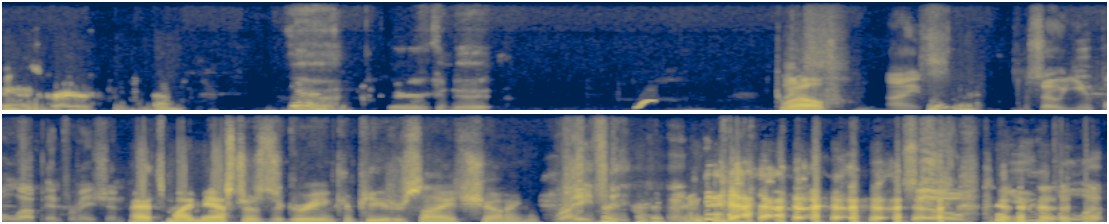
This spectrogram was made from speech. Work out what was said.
think that's Gregor. Yeah. Yeah. Gregor can do it. Twelve. Nice. Ooh. So you pull up information, That's my master's degree in computer science showing. right? so you pull up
